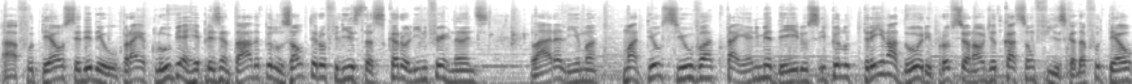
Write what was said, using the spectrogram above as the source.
A Futel CDDU Praia Clube é representada pelos alterofilistas Caroline Fernandes, Lara Lima, Matheus Silva, Tayane Medeiros e pelo treinador e profissional de educação física da Futel,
